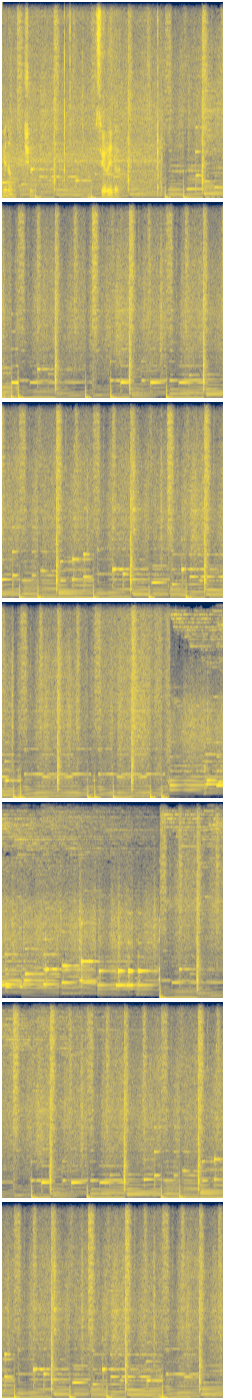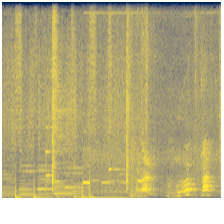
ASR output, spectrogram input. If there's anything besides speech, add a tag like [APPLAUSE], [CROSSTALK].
you know, chill. See you later. Drop.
